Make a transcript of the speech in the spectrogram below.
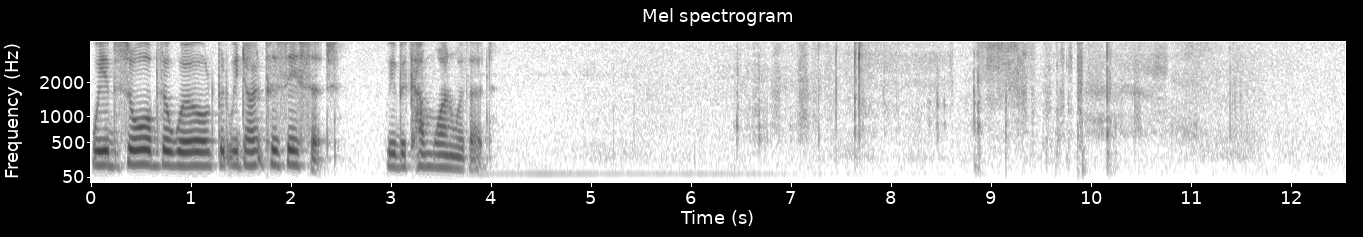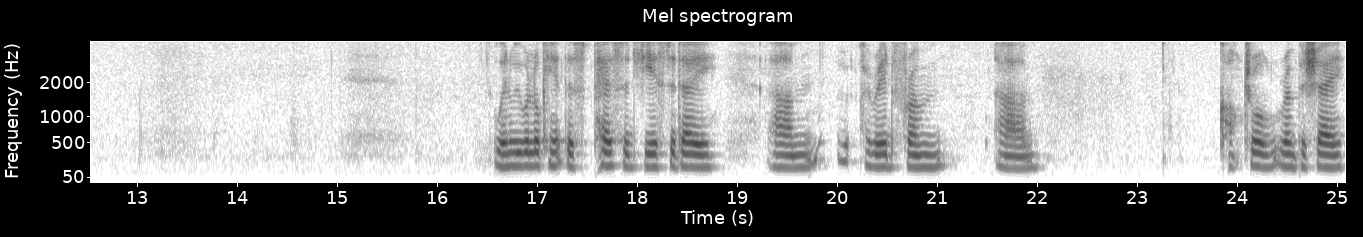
We absorb the world, but we don't possess it. We become one with it. When we were looking at this passage yesterday, um, I read from um, Rinpoche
